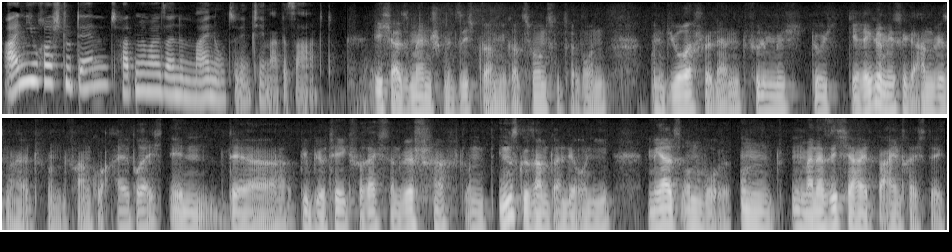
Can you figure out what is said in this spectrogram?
Ein Jurastudent hat mir mal seine Meinung zu dem Thema gesagt. Ich als Mensch mit sichtbarem Migrationshintergrund und Jurastudent, fühle mich durch die regelmäßige Anwesenheit von Franco Albrecht in der Bibliothek für Recht und Wirtschaft und insgesamt an der Uni mehr als unwohl und in meiner Sicherheit beeinträchtigt.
